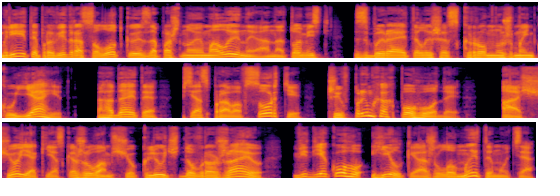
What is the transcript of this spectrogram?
Мрієте про відра солодкої запашної малини, а натомість збираєте лише скромну жменьку ягід? Гадаєте, вся справа в сорті чи в примхах погоди? А що як я скажу вам, що ключ до врожаю, від якого гілки аж ломитимуться,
